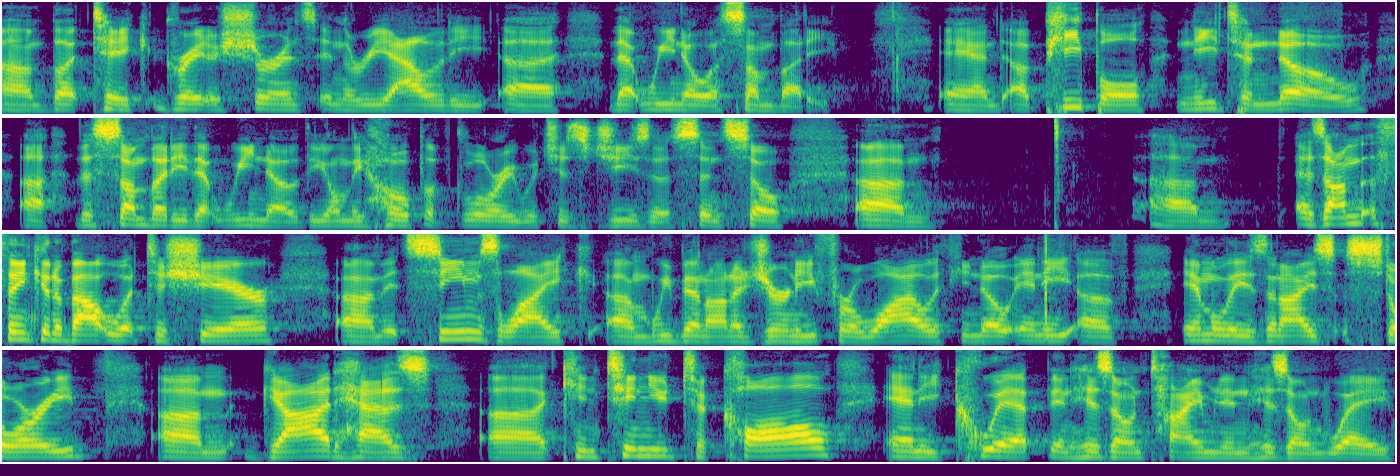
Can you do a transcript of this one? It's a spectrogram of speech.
um, but take great assurance in the reality uh, that we know a somebody. And uh, people need to know uh, the somebody that we know, the only hope of glory, which is Jesus. And so, um, um, as I'm thinking about what to share, um, it seems like um, we've been on a journey for a while. If you know any of Emily's and I's story, um, God has uh, continued to call and equip in His own time and in His own way.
